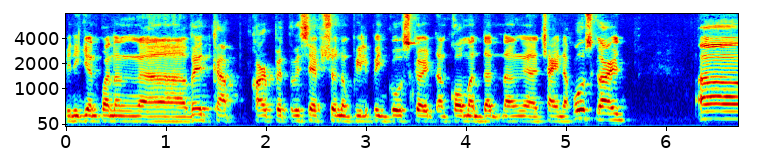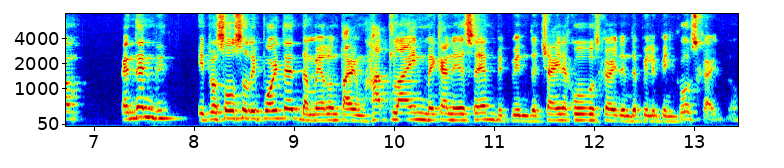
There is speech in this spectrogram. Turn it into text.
binigyan pa ng uh, red cap carpet reception ng Philippine Coast Guard ang commandant ng uh, China Coast Guard. Uh, and then it was also reported na meron tayong hotline mechanism between the China Coast Guard and the Philippine Coast Guard. No?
